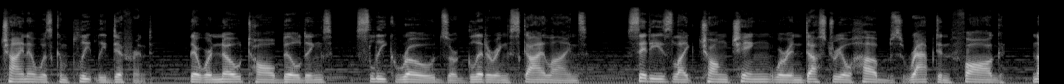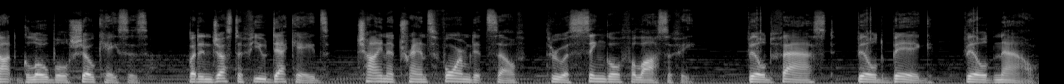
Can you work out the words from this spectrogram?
China was completely different. There were no tall buildings, sleek roads, or glittering skylines. Cities like Chongqing were industrial hubs wrapped in fog, not global showcases. But in just a few decades, China transformed itself through a single philosophy. Build fast, build big, build now.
